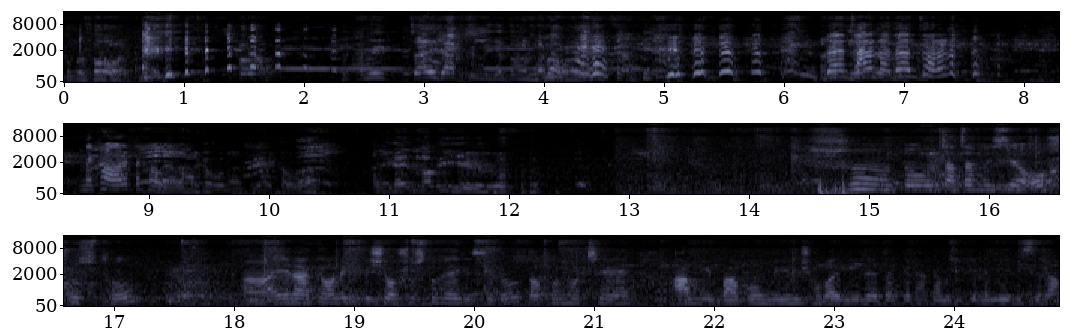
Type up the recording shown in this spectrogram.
তোমরা সরাও। আমি চাই রাখতে লিখে তোমরা সরাও দেন ছাড়ো না দেন ছাড়ো না। না খাওয়ার একটা খাও। আর খাব না আর খাব না। আমি খাইলে সবই খেয়ে ফেলব। তো চাচা হয়েছে অসুস্থ। এর আগে অনেক বেশি অসুস্থ হয়ে গেছিল। তখন হচ্ছে আমি, বাবু, মেয়ে সবাই মিলে তাকে ঢাকা মেডিকেলে নিয়ে গেছিলাম,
